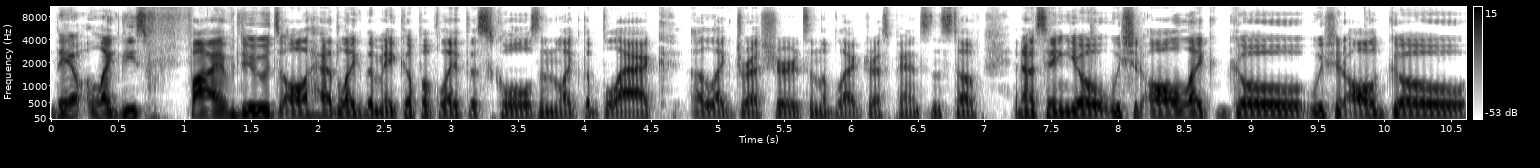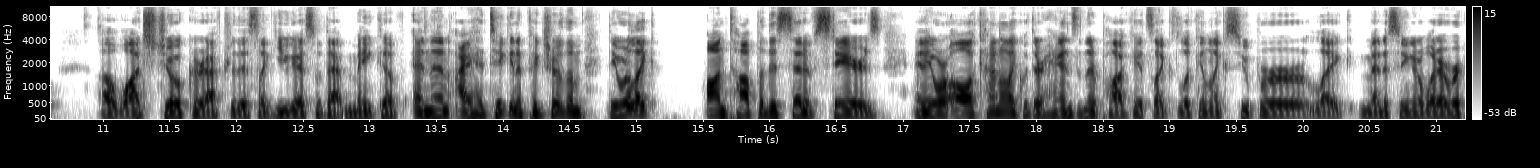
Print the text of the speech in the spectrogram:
they like these five dudes all had like the makeup of like the skulls and like the black uh, like dress shirts and the black dress pants and stuff. And I was saying, yo, we should all like go. We should all go. Uh, watch Joker after this, like you guys with that makeup. And then I had taken a picture of them. They were like on top of this set of stairs and they were all kind of like with their hands in their pockets like looking like super like menacing or whatever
